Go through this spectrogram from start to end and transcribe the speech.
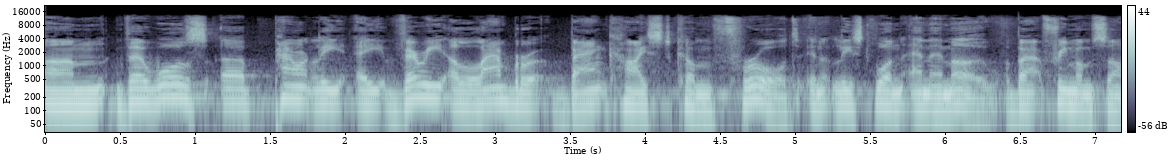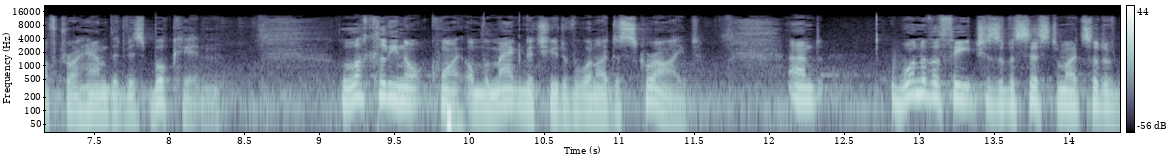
Um, there was apparently a very elaborate bank heist come fraud in at least one MMO about three months after I handed this book in. Luckily, not quite on the magnitude of the one I described. And one of the features of a system I'd sort of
